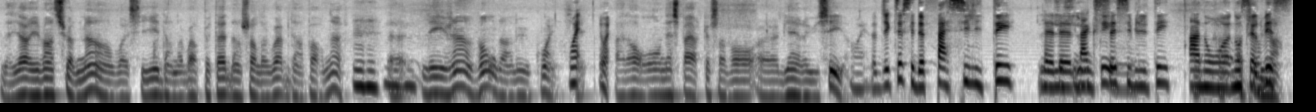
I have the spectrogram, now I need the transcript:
D'ailleurs, éventuellement, on va essayer d'en avoir peut-être dans Charlevoix et dans Port-Neuf. Mhm. Euh, Mhm. les gens vont dans le coin. Ouais. Alors, on espère que ça va euh, bien réussir. Ouais. L'objectif, c'est de faciliter L'accessibilité, à nos, Ah, nos absolument. services.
